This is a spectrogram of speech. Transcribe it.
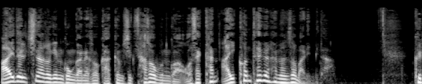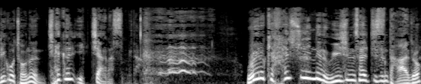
아이들 친화적인 공간에서 가끔씩 사서분과 어색한 아이 컨택을 하면서 말입니다. 그리고 저는 책을 읽지 않았습니다. 왜 이렇게 할 수 있는 의심살 짓은 다 하죠?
